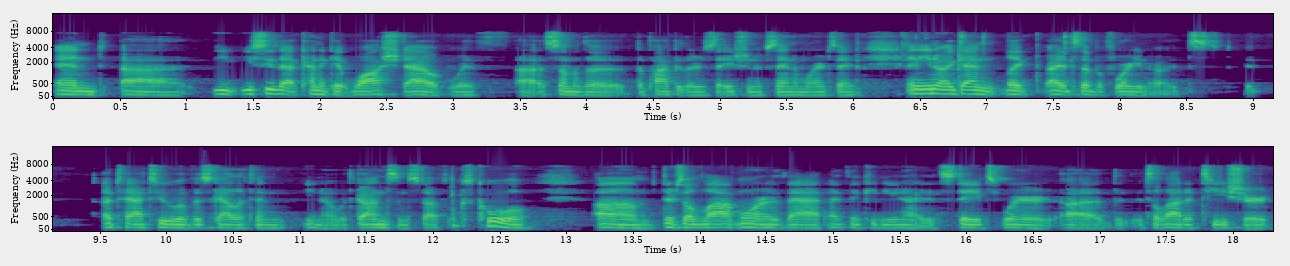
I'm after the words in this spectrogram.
and uh, you, you see that kind of get washed out with uh, some of the the popularization of Santa Muerte. And you know, again, like I had said before, you know, it's it, a tattoo of a skeleton, you know, with guns and stuff looks cool. Um, there's a lot more of that, I think, in the United States, where uh, it's a lot of T-shirt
